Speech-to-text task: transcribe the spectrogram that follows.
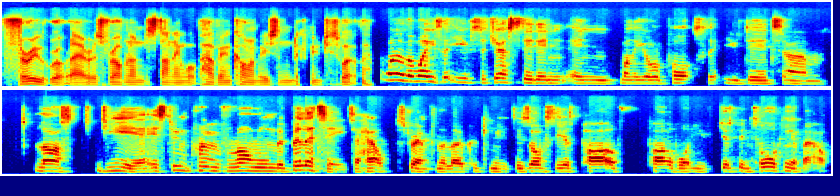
through rural areas rather than understanding what how the economies and the communities work there. One of the ways that you've suggested in in one of your reports that you did um, last year is to improve rural mobility to help strengthen the local communities. Obviously, as part of part of what you've just been talking about.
